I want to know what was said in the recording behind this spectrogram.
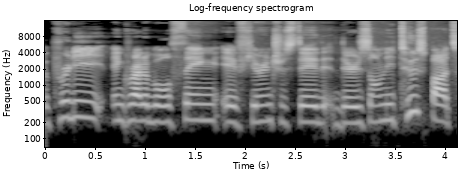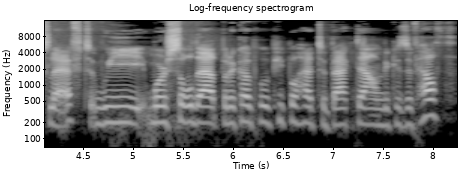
a pretty incredible thing if you're interested. There's only two spots left. We were sold out, but a couple of people had to back down because of health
